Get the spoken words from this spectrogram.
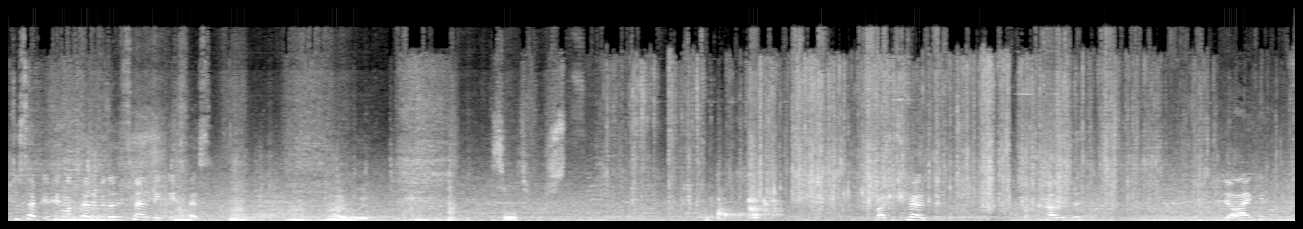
had to start eating mozzarella because it's melting. Eat fast. I will eat salt first. But it's melting. How is it? You like it?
